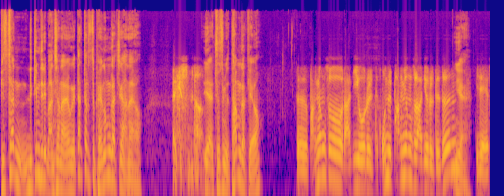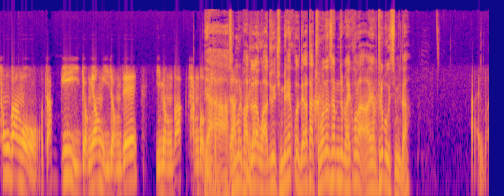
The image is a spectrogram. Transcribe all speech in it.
비슷한 느낌들이 많잖아요. 그냥 딱 들었을 때 배놈 같지가 않아요. 알겠습니다. 예, 좋습니다. 다음 갈게요. 그 박명수 라디오를 오늘 박명수 라디오를 들은 예. 이제 송강호, 짝비, 이경영, 이정재, 이명박, 장범준. 야, 선물 받으려고 아주 준비를 했구나. 내가 다 좋아하는 사람들만 했구나. 아, 한번 들어보겠습니다. 아이 뭐,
